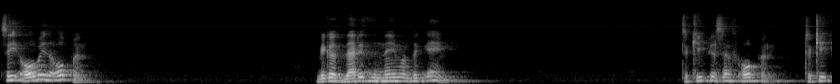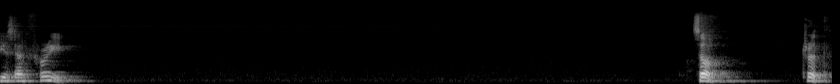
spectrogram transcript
See, always open. Because that is the name of the game. To keep yourself open, to keep yourself free. So, truth.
